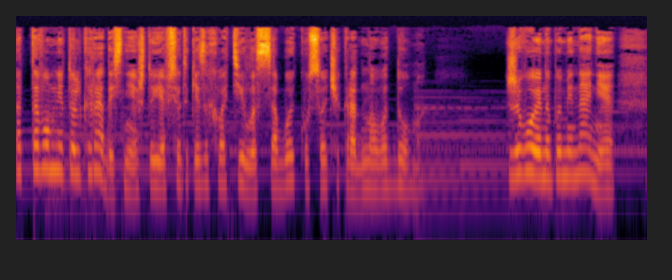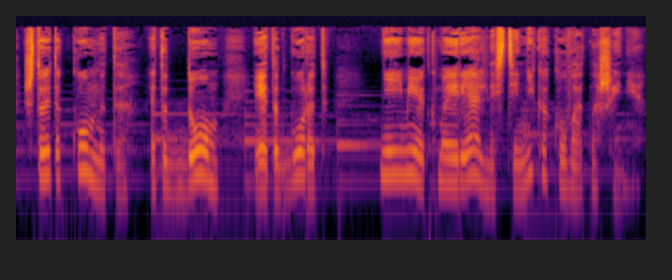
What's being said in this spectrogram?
Оттого мне только радостнее, что я все таки захватила с собой кусочек родного дома. Живое напоминание, что эта комната, этот дом и этот город не имеют к моей реальности никакого отношения.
